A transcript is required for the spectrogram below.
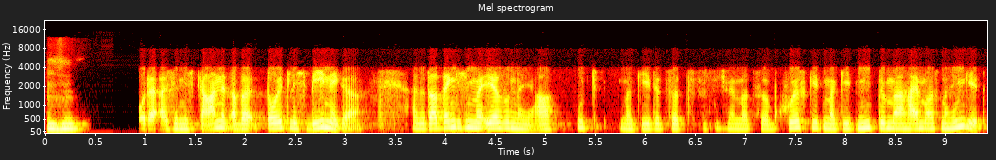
Mhm. Oder also nicht gar nicht, aber deutlich weniger. Also da denke ich immer eher so, naja, gut, man geht jetzt, halt, nicht, wenn man zu einem Kurs geht, man geht nie dümmer heim, als man hingeht.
